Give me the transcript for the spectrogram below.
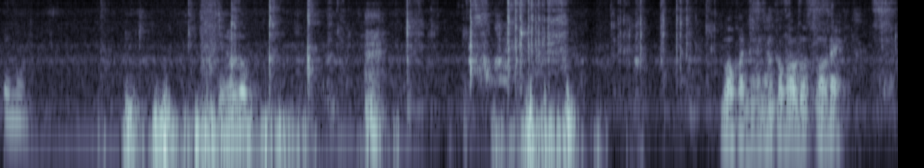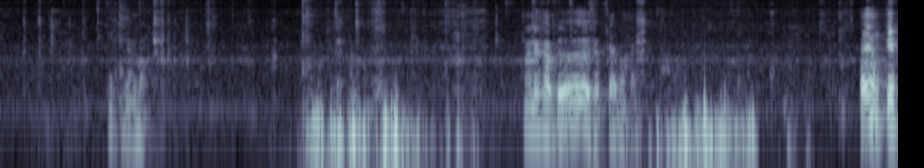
ตีมันกินแล้วลูกบอกกันนะงั้นก็พอลูกเราได้ไม่เสียงหรอก มาเลยครับเด้อแซ่บๆมากันไปยังเก็บ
